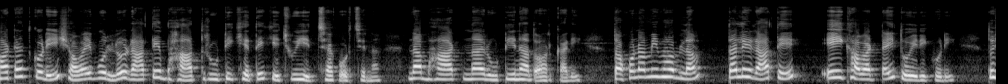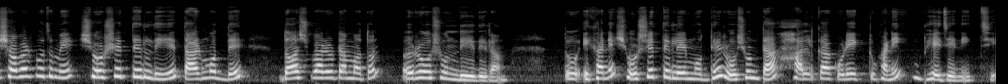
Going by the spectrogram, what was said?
হঠাৎ করেই সবাই বলল, রাতে ভাত, রুটি খেতে কিছুই ইচ্ছা করছে না। না ভাত, না রুটি, না তরকারি। তখন আমি ভাবলাম, তাহলে রাতে এই খাবারটাই তৈরি করি। তো সবার প্রথমে সর্ষের তেল দিয়ে তার মধ্যে দশ বারোটা মতন রসুন দিয়ে দিলাম। তো এখানে সর্ষের তেলের মধ্যে রসুনটা হালকা করে একটুখানি ভেজে নিচ্ছি।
